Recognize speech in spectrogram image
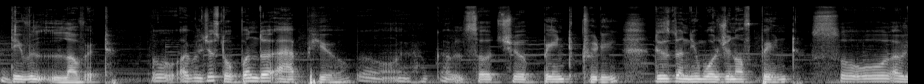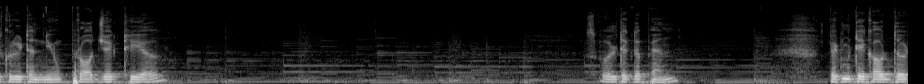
they will love it. So I will just open the app here. Uh, I will search uh, paint 3d this is the new version of paint. So I will create a new project here. So I'll take the pen. Let me take out the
